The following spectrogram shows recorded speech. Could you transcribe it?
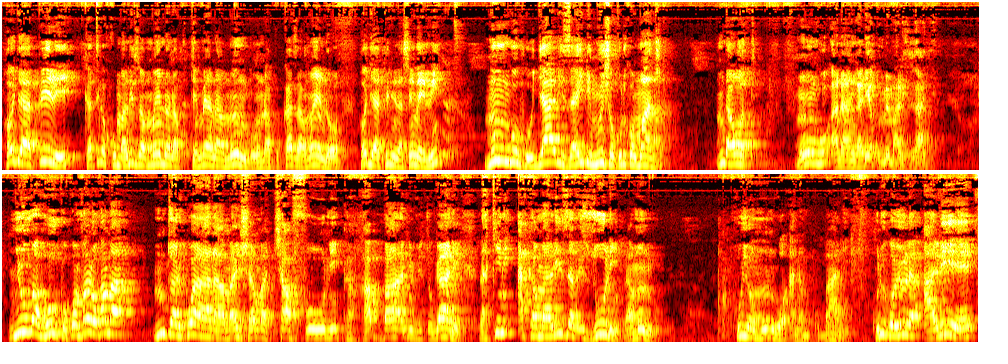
Hoja ya pili katika kumaliza mwendo na kutembea na Mungu na kukaza mwendo, hoja ya pili nasema hivi, Mungu hujali zaidi mwisho kuliko mwanzo. Muda wote Mungu anaangalia umemalizaje. Nyuma huko kwa mfano kama mtu alikuwa ana maisha machafu ni kahaba ni vitu gani lakini akamaliza vizuri na Mungu. Huyo Mungu anamkubali kuliko yule aliye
